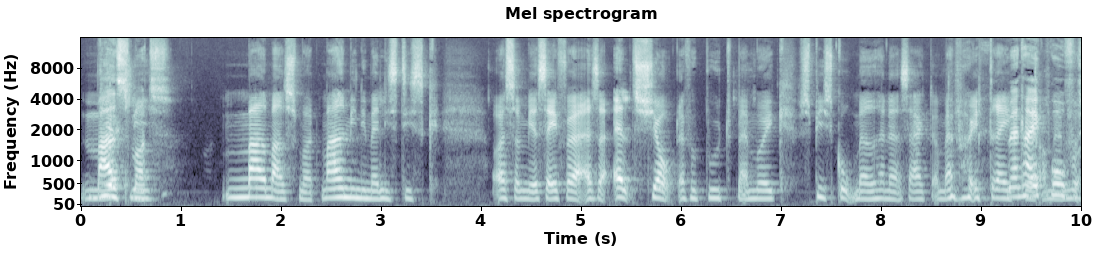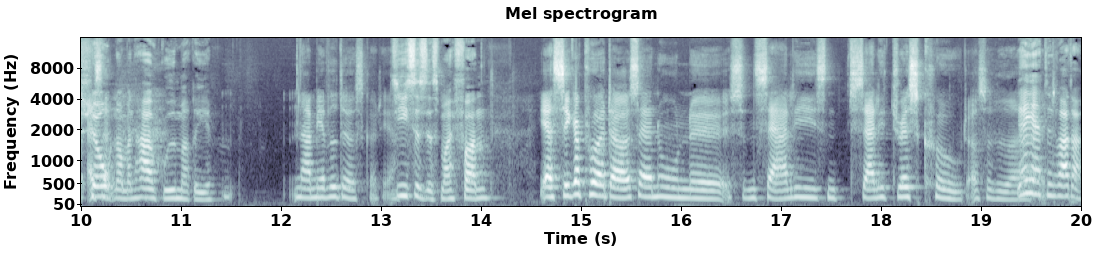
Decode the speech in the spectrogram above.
Meget Virkelig. småt. Meget, meget småt, meget minimalistisk. Og som jeg sagde før, altså alt sjovt er forbudt. Man må ikke spise god mad, han har sagt, og man må ikke drikke. Man har ikke brug for må, sjov, når man har Gud Marie. Nej, men jeg ved det også godt, ja. Jesus is my fun. Jeg er sikker på, at der også er nogle øh, sådan særlige, sådan særlige dresscode og så videre. Ja, ja, det var der.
